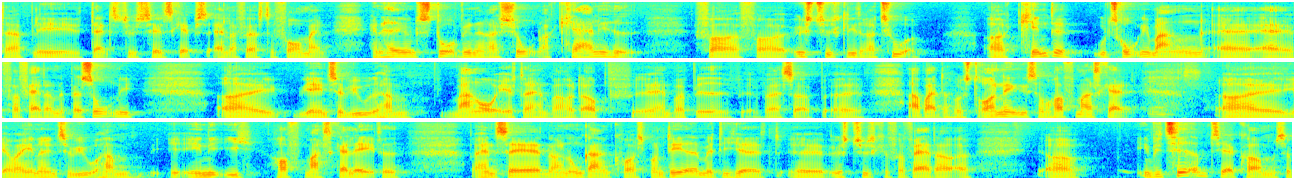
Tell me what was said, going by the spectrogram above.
der blev Dansk Selskabs allerførste formand, han havde jo en stor veneration og kærlighed for, for østtysk litteratur, og kendte utrolig mange af, af forfatterne personligt. Og jeg interviewede ham mange år efter, at han var holdt op. Øh, han var blevet var så, øh, arbejdet hos dronningen som hofmarskal. Ja. Og øh, jeg var inde og interviewe ham inde i hofmarskalatet. Og han sagde, at når han nogle gange korresponderede med de her øh, østtyske forfattere og, og inviterede dem til at komme, så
